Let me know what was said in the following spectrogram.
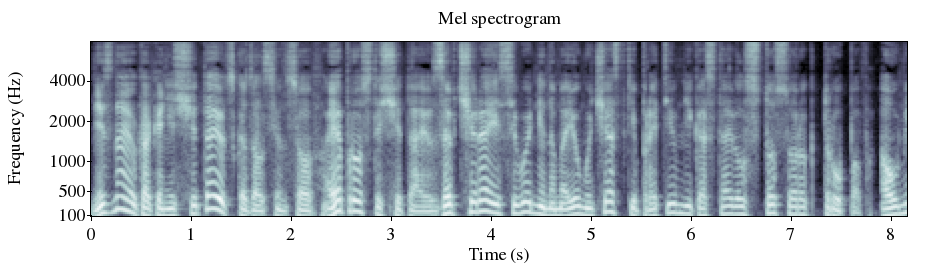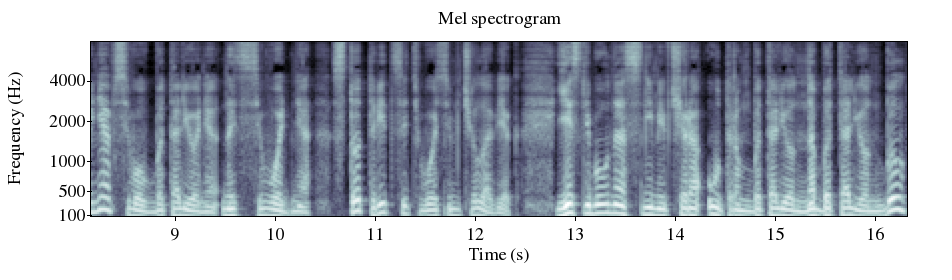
Не знаю, как они считают, сказал Сенцов, а я просто считаю. За вчера и сегодня на моем участке противник оставил 140 трупов, а у меня всего в батальоне на сегодня 138 человек. Если бы у нас с ними вчера утром батальон на батальон был,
